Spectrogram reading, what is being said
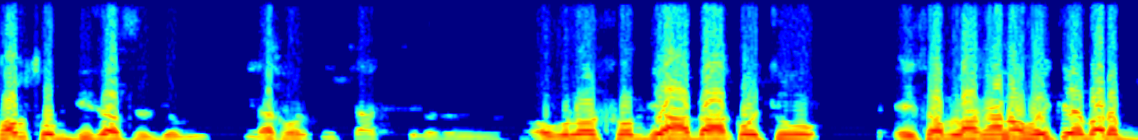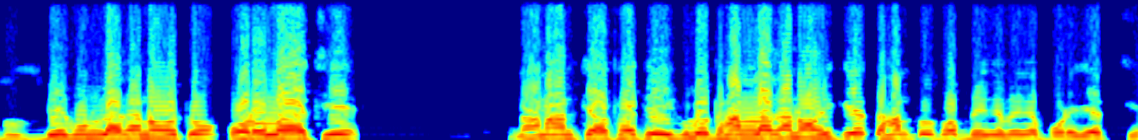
সব সবজি চাষের জমি জমি? ওগুলো সবজি আদা কচু এইসব লাগানো হয়েছে এবারে বেগুন লাগানো হতো করলা আছে নানান চাষ আছে এগুলো ধান লাগানো হয়েছে ধান তো সব ভেঙে ভেঙে পড়ে যাচ্ছে।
